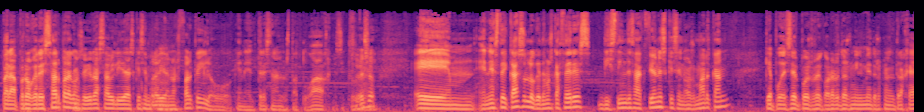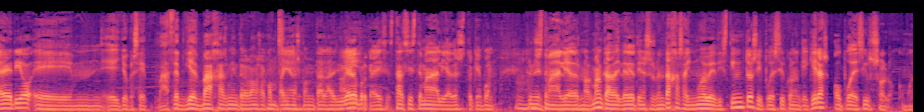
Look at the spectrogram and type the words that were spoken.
para progresar, para conseguir las habilidades que siempre había en los Far Cry, luego que en el 3 eran los tatuajes y todo Sí. eso. eh, en este caso, lo que tenemos que hacer es distintas acciones que se nos marcan, que puede ser pues recorrer 2.000 metros con el traje aéreo, eh, eh, yo que sé, hacer 10 bajas mientras vamos acompañados Sí. con tal aliado, Ahí. porque ahí está el sistema de aliados, esto que, bueno, es un sistema de aliados normal, cada aliado tiene sus ventajas, hay nueve distintos y puedes ir con el que quieras o puedes ir solo, como,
